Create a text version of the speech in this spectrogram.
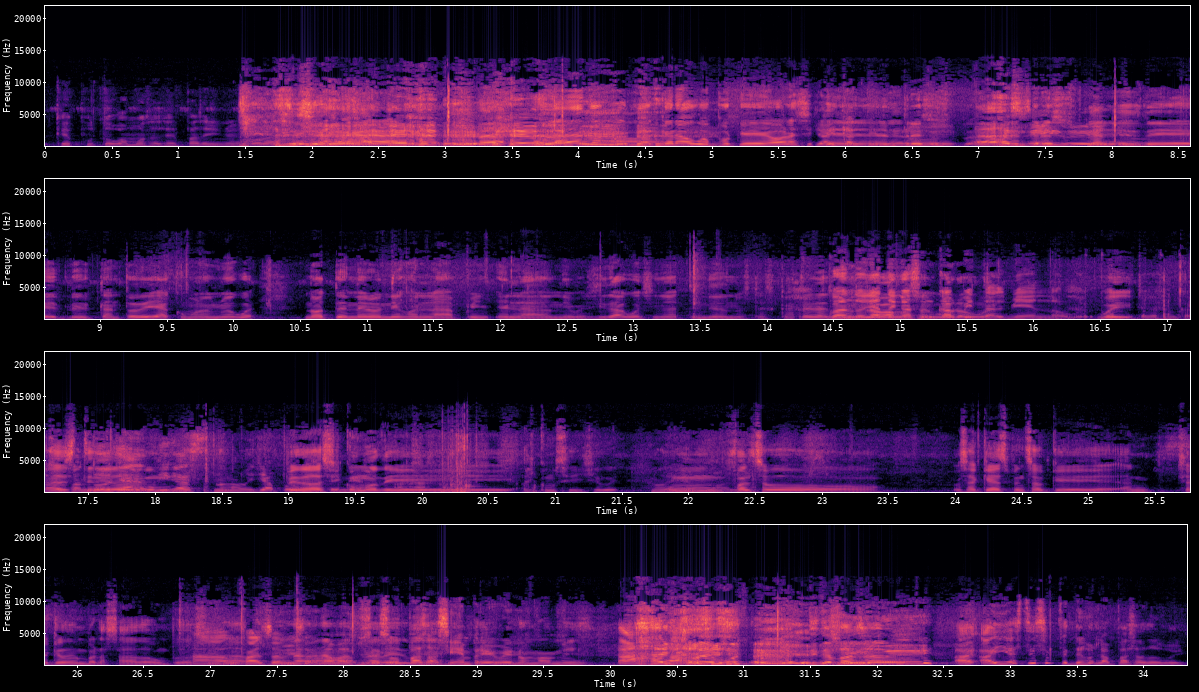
¿Qué puto? ¿Vamos a ser padrino de bodas? La neta no, no creo, güey, porque ahora sí Ya que entre sus. Ah, entre sí, sus güey. planes de, de tanto de ella como los míos, güey, no tener un hijo en la pin- en la universidad, güey, sino atendiendo nuestras carreras. Cuando ya tengas un capital bien, ¿no, güey? Güey, Cuando tengas un capital. ¿has Cuando tenido ya algún digas, no mames, ya puedo pedo así como de... Ajá. Ay, ¿cómo se dice, güey? No, de un ejemplo, falso... O sea, que has pensado que han- se ha quedado embarazado o un pedo Ah, así. un güey. falso aviso. nada más Pues una eso vez, pasa güey. siempre, güey, no mames. Ay, ¿Sí te pasó, güey? Ahí hasta ese pendejo le ha pasado, güey.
